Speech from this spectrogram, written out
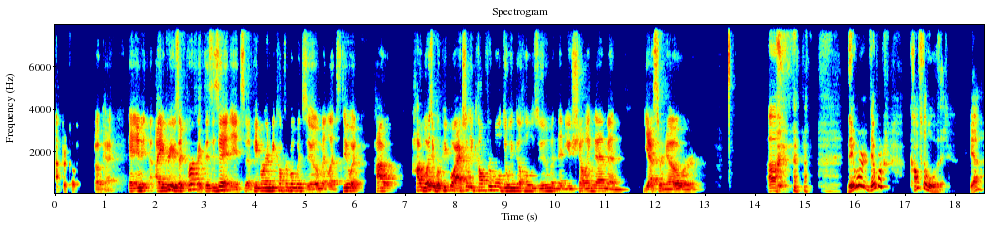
After COVID. Okay. And, and I agree. It's like, perfect. This is it. It's uh, people are going to be comfortable with Zoom and let's do it. How, how was it? Were people actually comfortable doing the whole Zoom and then you showing them and yes or no or? Uh, they were they were comfortable with it. Yeah,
